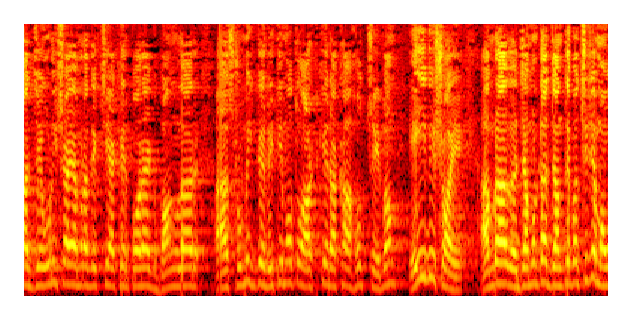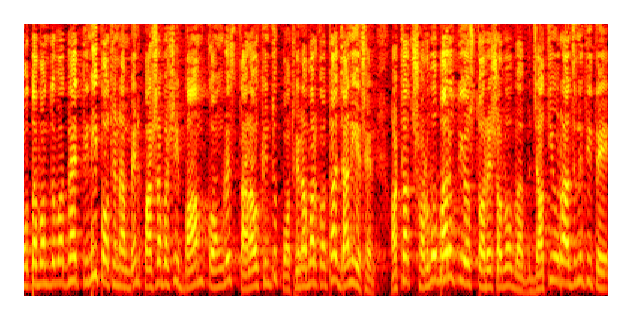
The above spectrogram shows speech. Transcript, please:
রাজ্যে, ওড়িশায় আমরা দেখছি একের পর এক বাংলার শ্রমিকদের রীতিমতো আটকে রাখা হচ্ছে এবং এই বিষয়ে আমরা যেমনটা জানতে পাচ্ছি যে মমতা বন্দ্যোপাধ্যায় তিনি পথে নামবেন, পাশাপাশি বাম কংগ্রেস তারাও কিন্তু পথে নামার কথা জানিয়েছেন। অর্থাৎ সর্বভারতীয় স্তরে, সর্ব জাতীয় রাজনীতিতে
